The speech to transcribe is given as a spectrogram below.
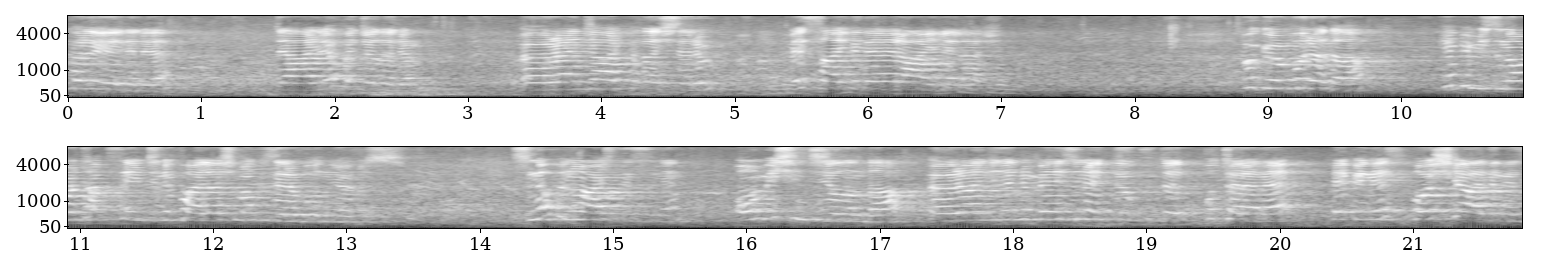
protokol üyeleri, değerli hocalarım, öğrenci arkadaşlarım ve saygıdeğer aileler. Bugün burada hepimizin ortak sevincini paylaşmak üzere bulunuyoruz. Sinop Üniversitesi'nin 15. yılında öğrencilerini mezun ettiği bu törene hepiniz hoş geldiniz.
